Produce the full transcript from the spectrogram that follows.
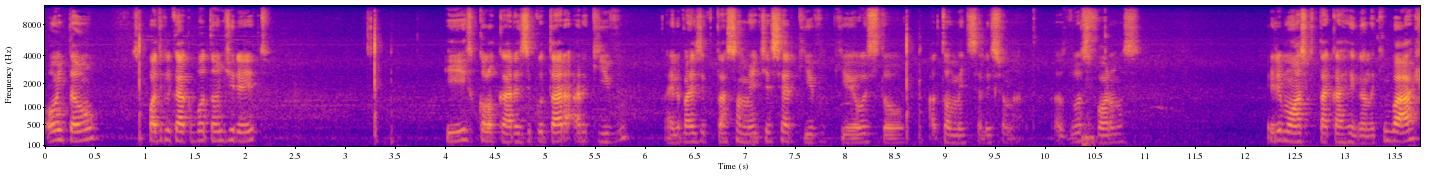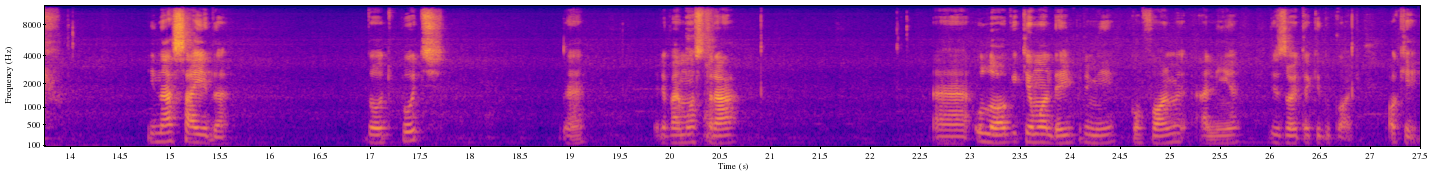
Ou então, você pode clicar com o botão direito e colocar executar arquivo, aí ele vai executar somente esse arquivo que eu estou atualmente selecionado. As duas formas. Ele mostra que está carregando aqui embaixo e na saída do output, né, ele vai mostrar uh, o log que eu mandei imprimir conforme a linha 18 aqui do código. Ok,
